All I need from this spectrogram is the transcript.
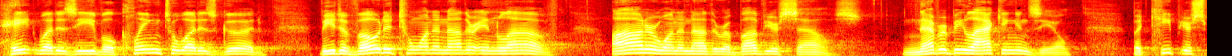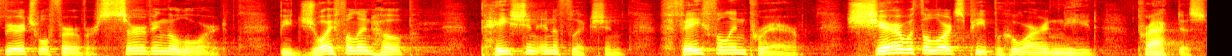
Hate what is evil. Cling to what is good. Be devoted to one another in love. Honor one another above yourselves. Never be lacking in zeal, but keep your spiritual fervor, serving the Lord. Be joyful in hope, patient in affliction, faithful in prayer. Share with the Lord's people who are in need. Practice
